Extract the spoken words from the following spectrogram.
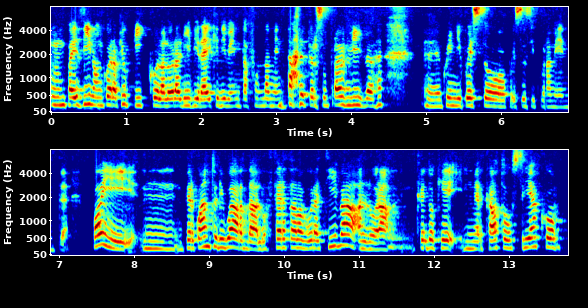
un paesino ancora più piccolo, allora lì direi che diventa fondamentale per sopravvivere. Eh, quindi questo, questo, sicuramente. Poi mh, per quanto riguarda l'offerta lavorativa, allora credo che il mercato austriaco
